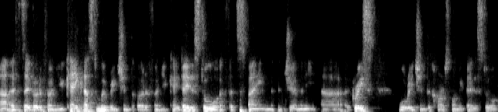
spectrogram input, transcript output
Uh, if it's a Vodafone UK customer, we reach into the Vodafone UK data store. If it's Spain, Germany, uh, Greece, we'll reach into the corresponding data store.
